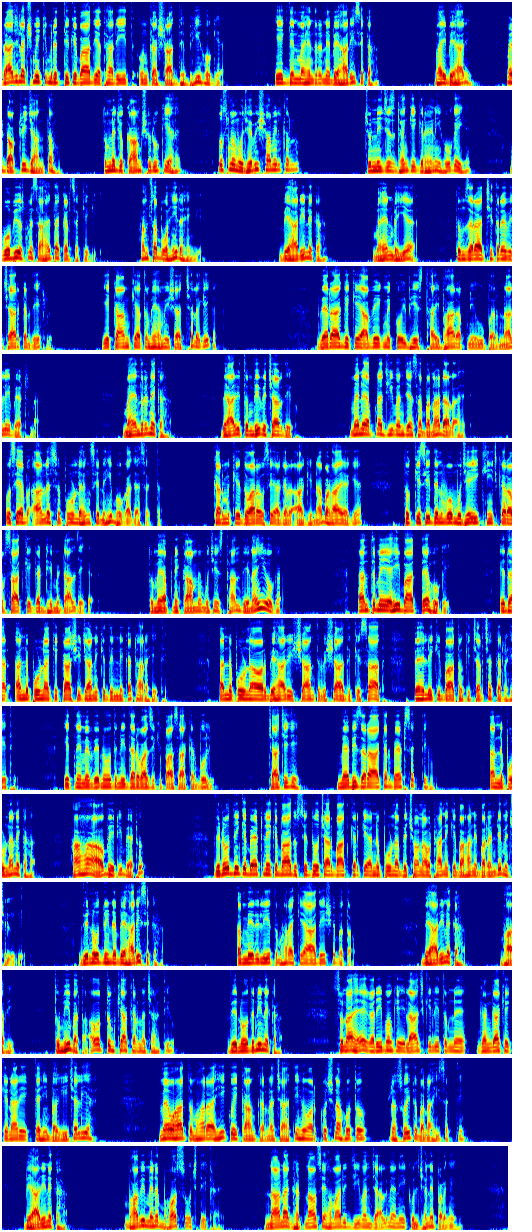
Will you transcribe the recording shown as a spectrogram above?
राजलक्ष्मी की मृत्यु के बाद यथारीत उनका श्राद्ध भी हो गया। एक दिन महेंद्र ने बिहारी से कहा, भाई बिहारी, मैं डॉक्टरी जानता हूँ। तुमने जो काम शुरू किया है, उसमें मुझे भी शामिल कर लो। चुन्नी जिस ढंग की गृहिणी हो गई है, वो भी उसमें सहायता कर सकेगी। हम सब वहीं रहेंगे। बिहारी ने कहा महन भैया, तुम जरा अच्छी तरह विचार कर देख लो। ये काम क्या तुम्हें हमेशा अच्छा लगेगा? वैराग्य के आवेग में कोई भी स्थायी भार अपने ऊपर ना ले बैठना। महेंद्र ने कहा, बिहारी, तुम भी विचार देखो। मैंने अपना जीवन जैसा बना डाला है। उसे अब आलस्यपूर्ण ढंग से नहीं भोगा जा सकता। कर्म के द्वारा उसे अगर आगे ना बढ़ाया गया तो किसी दिन वो मुझे ही खींचकर अवसाद के गड्ढे में डाल देगा। तुम्हें अपने काम में मुझे स्थान देना ही होगा। अंत में यही बात तय हो गई। इधर अन्नपूर्णा के काशी जाने के दिन निकट आ रहे थे। अन्नपूर्णा और बिहारी शांत विषाद के साथ पहले की बातों की चर्चा कर रहे थे। इतने में विनोदनी दरवाजे के पास आकर बोली, चाची जी, मैं भी जरा आकर बैठ सकती हूँ? अन्नपूर्णा ने कहा हाँ हाँ आओ बेटी, बैठो। विनोदनी के बैठने के बाद उससे दो चार बात करके अन्नपूर्णा बिछौना उठाने के बहाने बरंडे में चली गई। विनोदनी ने बिहारी से कहा, अब मेरे लिए तुम्हारा क्या आदेश है बताओ? बिहारी ने कहा, भाभी, तुम ही बताओ अब तुम क्या करना चाहती हो? विनोदनी ने कहा, सुना है गरीबों के इलाज के लिए तुमने गंगा के किनारे कहीं बगीचा लिया है। मैं वहाँ तुम्हारा ही कोई काम करना चाहती हूँ और कुछ ना हो तो रसोई तो बना ही सकती हूँ। बिहारी ने कहा भाभी, मैंने बहुत सोच देखा है। नाना घटनाओं से हमारे जीवन जाल में अनेक उलझने पड़ गई। हैं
